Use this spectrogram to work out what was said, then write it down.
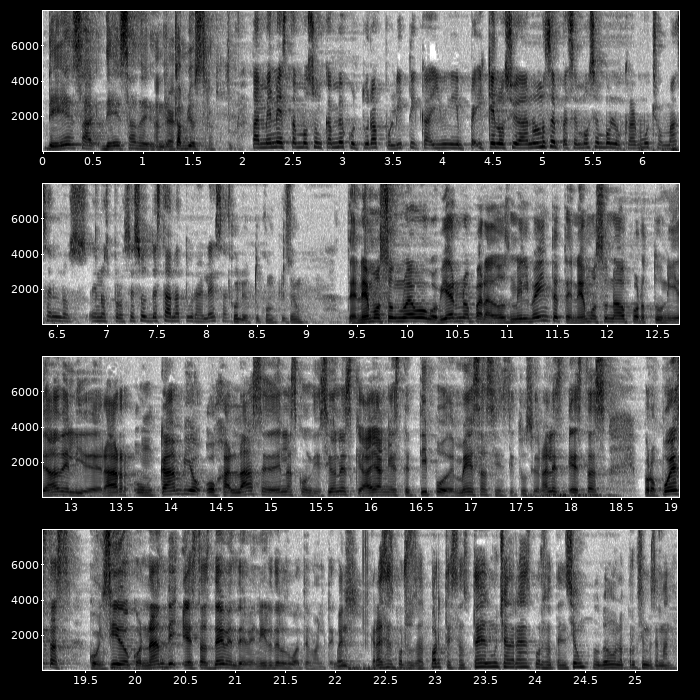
de esa, de esa cambio de estructura. También necesitamos un cambio de cultura política y, que los ciudadanos nos empecemos a involucrar mucho más en los, en los procesos de esta naturaleza. Julio, tu conclusión. Tenemos un nuevo gobierno para 2020, tenemos una oportunidad de liderar un cambio, ojalá se den las condiciones que hayan este tipo de mesas institucionales, estas propuestas, coincido con Andy, estas deben de venir de los guatemaltecos. Bueno, gracias por sus aportes, a ustedes muchas gracias por su atención, nos vemos la próxima semana.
